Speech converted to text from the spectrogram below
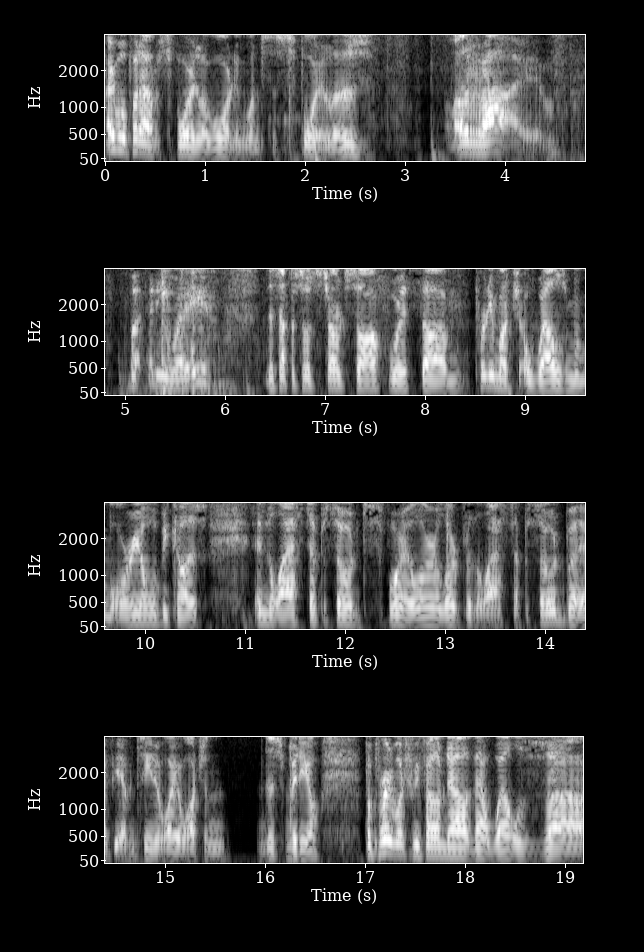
I will put out a spoiler warning once the spoilers arrive. But anyway, this episode starts off with um, pretty much a Wells memorial because in the last episode, spoiler alert for the last episode, but if you haven't seen it while you're watching this video. But pretty much we found out that Wells, uh,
